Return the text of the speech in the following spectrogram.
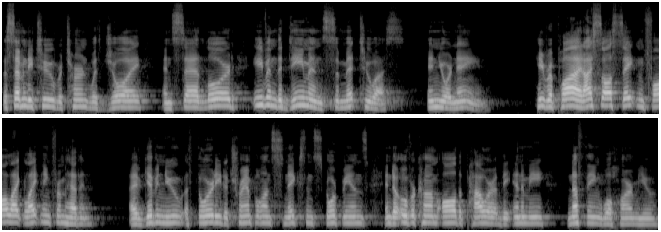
The 72 returned with joy and said, Lord, even the demons submit to us in your name. He replied, I saw Satan fall like lightning from heaven. I have given you authority to trample on snakes and scorpions and to overcome all the power of the enemy. Nothing will harm you.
